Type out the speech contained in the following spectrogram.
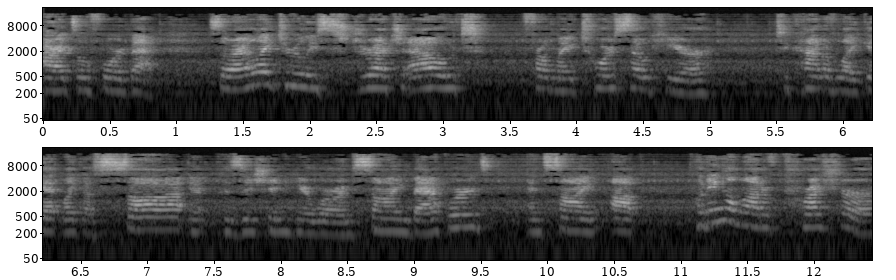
All right, so forward back. So I like to really stretch out from my torso here to kind of like get like a saw position here where I'm sawing backwards and sawing up putting a lot of pressure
